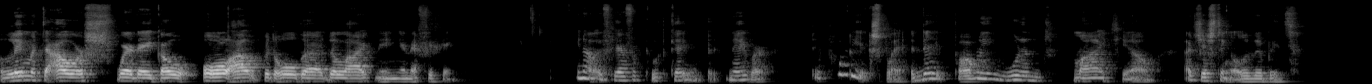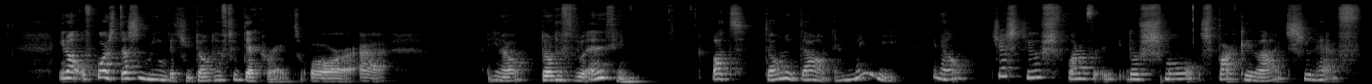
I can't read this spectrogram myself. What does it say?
limit the hours where they go all out with all the, the lightning and everything. You know, if you have a good neighbor, they probably explain, they probably wouldn't mind, you know, adjusting a little bit you know, of course, doesn't mean that you don't have to decorate or, uh, you know, don't have to do anything. But tone it down and maybe, you know, just use one of those small sparkly lights you have.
